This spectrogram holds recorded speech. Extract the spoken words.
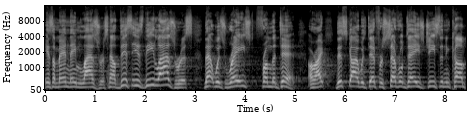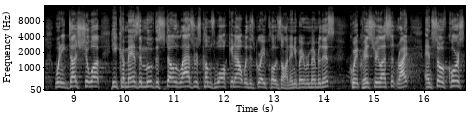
is a man named Lazarus. Now, this is the Lazarus that was raised from the dead. All right, this guy was dead for several days. Jesus didn't come. When he does show up, he commands them move the stone. Lazarus comes walking out with his grave clothes on. Anybody remember this? Quick history lesson, right? And so, of course,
